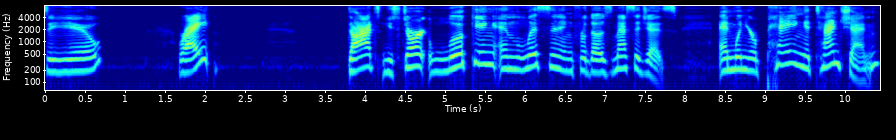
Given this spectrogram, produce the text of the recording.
to you, right? That's you start looking and listening for those messages. And when you're paying attention,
